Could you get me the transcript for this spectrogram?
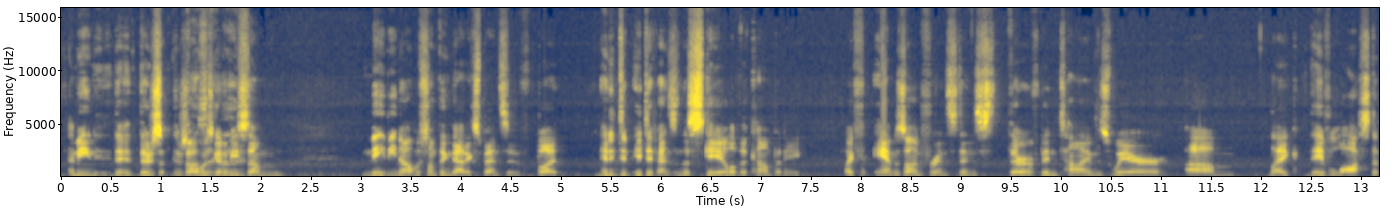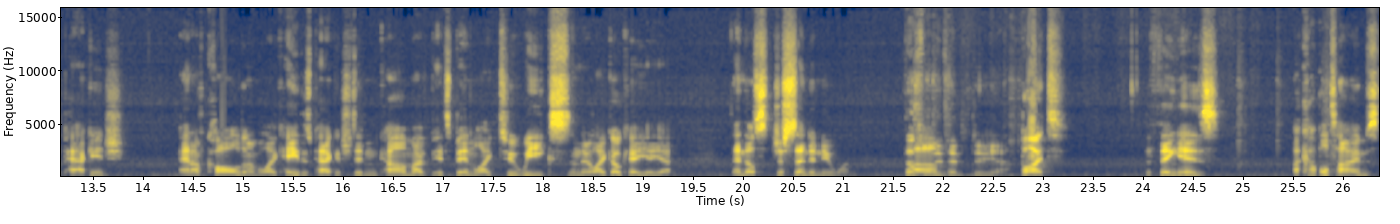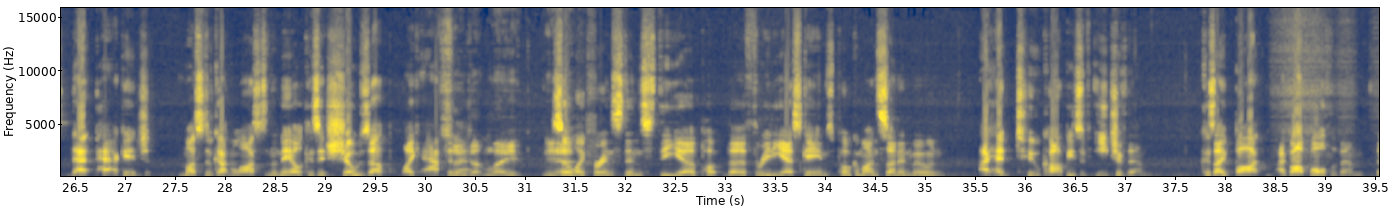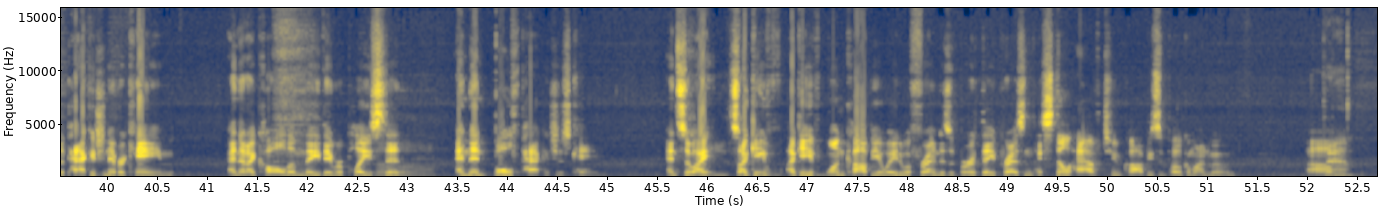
i mean there, there's there's always going to be some maybe not with something that expensive but and it, hmm. de- it depends on the scale of the company like for amazon for instance there have been times where um, like they've lost a package and i've called and i'm like hey this package didn't come I've, it's been like two weeks and they're like okay yeah yeah and they'll just send a new one That's Um, what they tend to do, yeah. but the thing is, a couple times that package must have gotten lost in the mail because it shows up like after Showed that. up late. Yeah. So, like for instance, the uh, po- the 3DS games, Pokemon Sun and Moon, I had two copies of each of them because I bought I bought both of them. The package never came, and then I called them. They they replaced it, Oh. and then both packages came. And so I so I gave I gave one copy away to a friend as a birthday present. I still have two copies of Pokemon Moon. Um, Damn.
